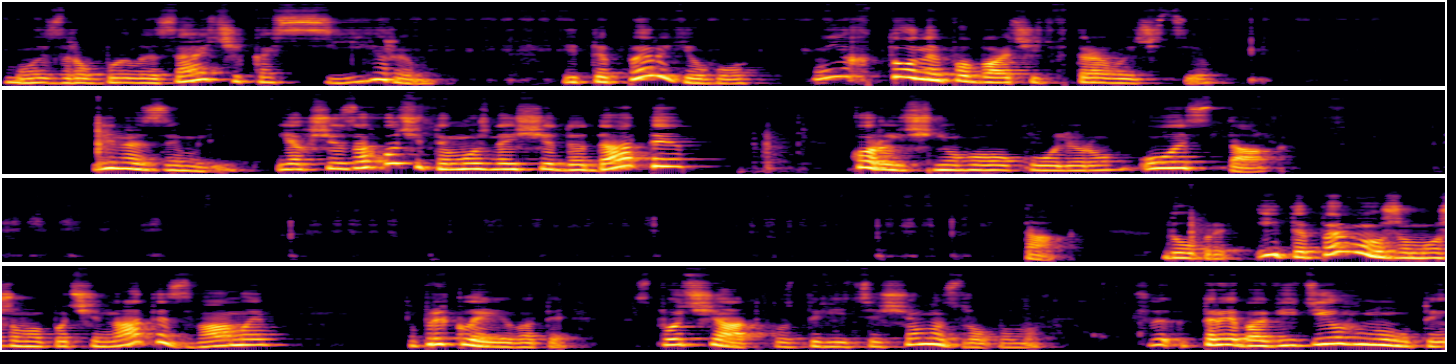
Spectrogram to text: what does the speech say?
Ми зробили зайчика сірим, і тепер його ніхто не побачить в травичці і на землі. Якщо захочете, можна ще додати коричневого кольору. Ось так. Так, добре. І тепер ми вже можемо починати з вами приклеювати. Спочатку, дивіться, що ми зробимо. Треба відігнути,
